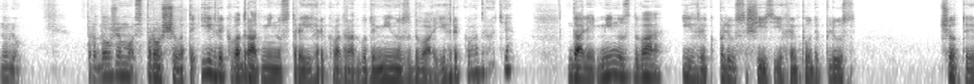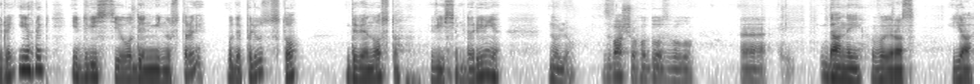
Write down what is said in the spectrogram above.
0. Продовжуємо спрощувати. y квадрат мінус 3y квадрат буде мінус 2y квадраті. Далі мінус 2y плюс 6y буде плюс 4y. І 201 мінус 3 буде плюс 198 дорівнює 0. З вашого дозволу даний вираз я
